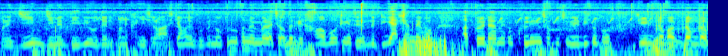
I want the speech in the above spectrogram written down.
মানে জিম, জিমের দিদি ওদের মানে খাইয়েছিলাম। আজকে আমাদের গ্রুপের নতুন নতুন মেম্বার আছে, ওদেরকে খাওয়াবো, ঠিক আছে? ওদের রিয়াকশন দেবো আর তো এটা আমি এখন খুলে নিই সব কিছু রেডি করব। চিন টাপাক ডম ডম।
